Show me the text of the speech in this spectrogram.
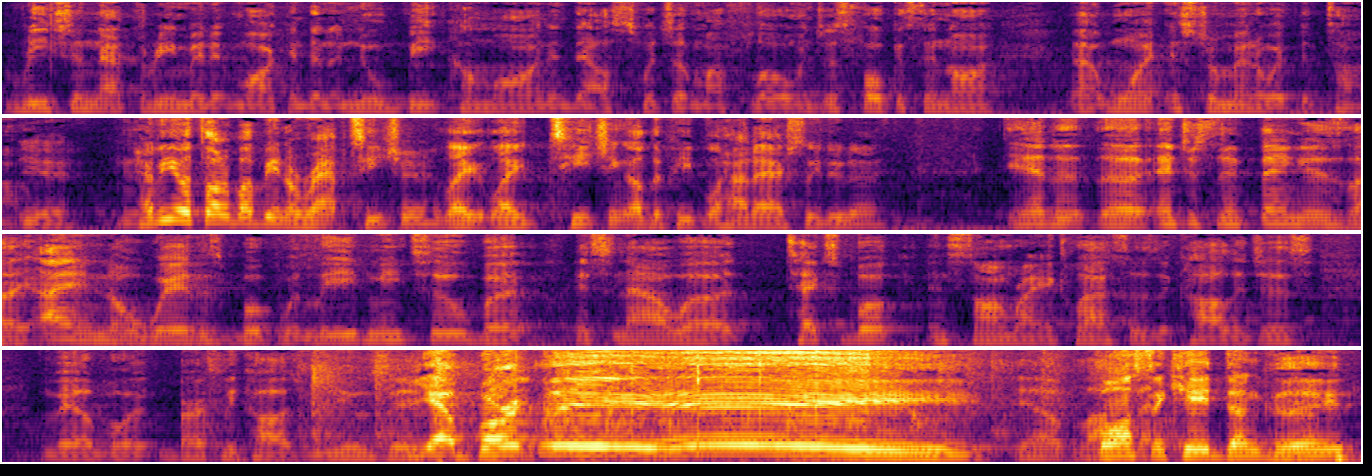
reaching that three minute mark, and then a new beat come on, and then I'll switch up my flow, and just focusing on that one instrumental at the time. Yeah. Have you ever thought about being a rap teacher, like like teaching other people how to actually do that? Yeah, the, the interesting thing is like I didn't know where this book would lead me to, but it's now a textbook in songwriting classes at colleges, available at Berklee College of Music. Yeah, Berkeley. Hey. Yep, Boston kid done good.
